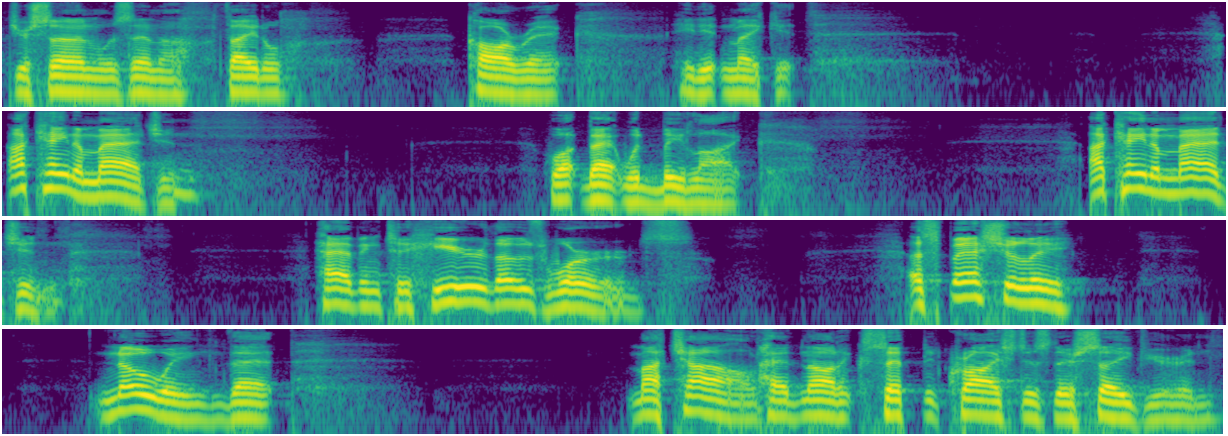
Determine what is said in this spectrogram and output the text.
Your son was in a fatal car wreck. He didn't make it. I can't imagine what that would be like. I can't imagine having to hear those words, especially knowing that my child had not accepted Christ as their Savior and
